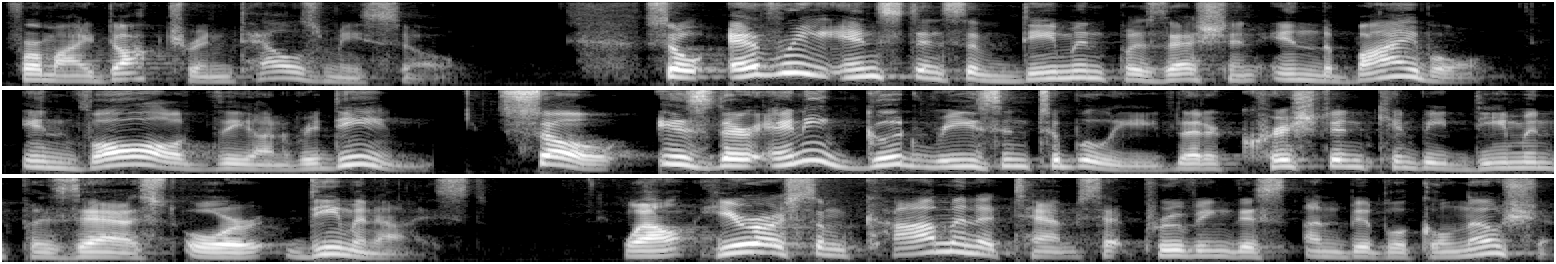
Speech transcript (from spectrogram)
for my doctrine tells me so. So every instance of demon possession in the Bible involved the unredeemed. So, is there any good reason to believe that a Christian can be demon possessed or demonized? Well, here are some common attempts at proving this unbiblical notion.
